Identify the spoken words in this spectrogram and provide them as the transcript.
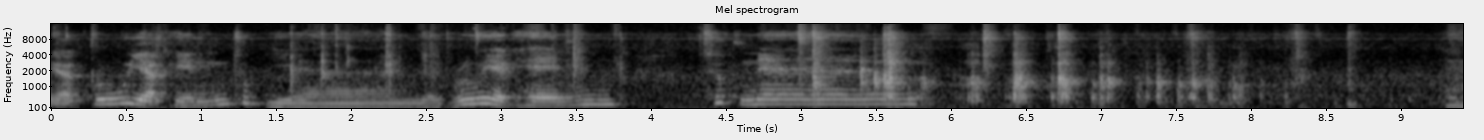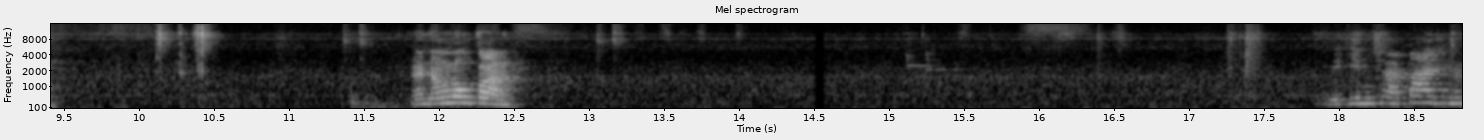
อยากรู้อยากเห็นทุกอย่าง อยากรู้อยากเห็นทุกแนว อะน้องลงก่อน ไปกินชาใต้ใช่ไหม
